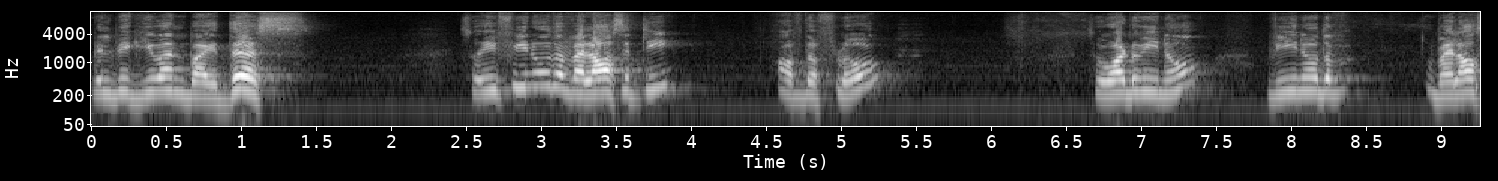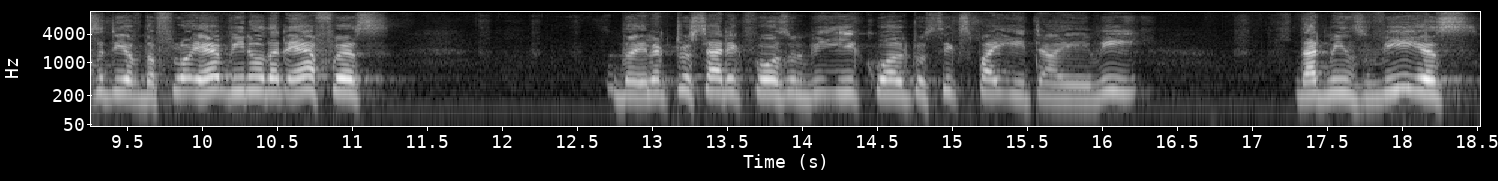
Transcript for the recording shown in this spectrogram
will be given by this. So, if we know the velocity of the flow, so what do we know? We know the velocity of the flow, we know that F is the electrostatic force will be equal to 6 pi eta a v. That means, V is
